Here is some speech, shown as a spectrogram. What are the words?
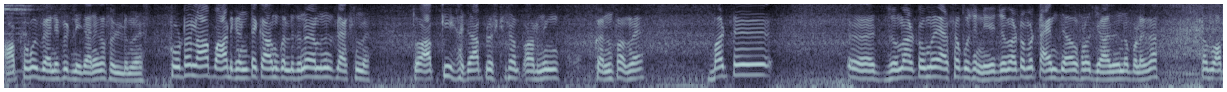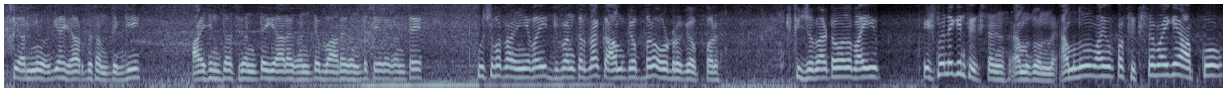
आपको कोई बेनिफिट नहीं जाने का फ़ील्ड में। टोटल आप आठ घंटे काम कर लेते हो ना अमेजोन फ्लैक्स में तो आपकी हज़ार प्लस की सब अर्निंग कन्फर्म है। बट जोमेटो में ऐसा कुछ नहीं है। जोमेटो में टाइम ज़्यादा, थोड़ा ज़्यादा देना पड़ेगा। तब आपकी अर्निंग होगी हज़ार रुपये समथिंग की। आई थिंक दस घंटे, ग्यारह घंटे, बारह घंटे, तेरह घंटे। कुछ पता नहीं है भाई डिपेंड करता है काम के ऊपर ऑर्डर के ऊपर। क्योंकि जोमेटो में तो भाई, इसमें लेकिन फ़िक्स है अमेज़ोन में। अमेज़ोन में भाई आपका फ़िक्स है भाई कि आपको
